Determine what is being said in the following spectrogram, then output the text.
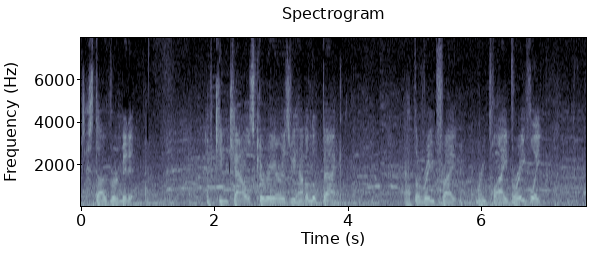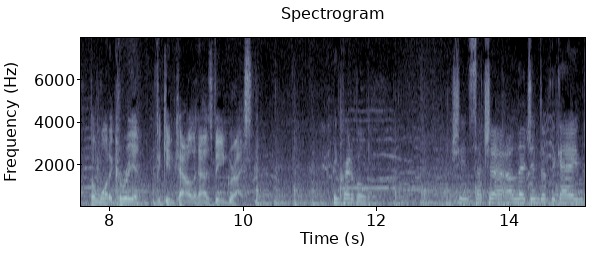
Just over a minute of Kim Carroll's career as we have a look back at the replay, replay briefly. But what a career for Kim Carroll it has been, Grace. Incredible. She's such a, a legend of the game.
